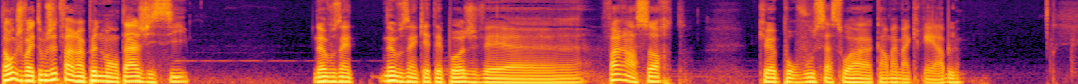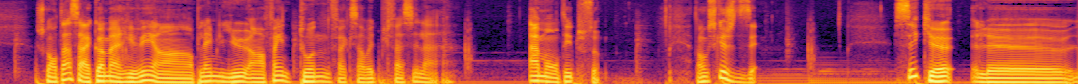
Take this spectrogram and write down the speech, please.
Donc, je vais être obligé de faire un peu de montage ici. Ne vous inquiétez pas, je vais faire en sorte que pour vous, ça soit quand même agréable. Je suis content, ça a comme arrivé en plein milieu, en fin de tune, fait que ça va être plus facile à, monter tout ça. Donc, ce que je disais, c'est que le.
